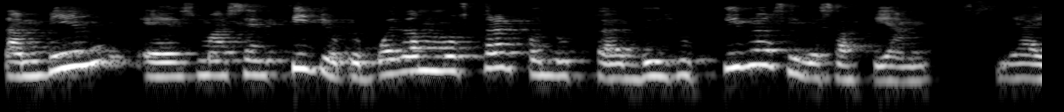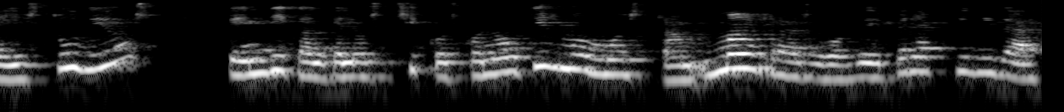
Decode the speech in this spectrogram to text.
También es más sencillo que puedan mostrar conductas disruptivas y desafiantes. Y hay estudios que indican que los chicos con autismo muestran más rasgos de hiperactividad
